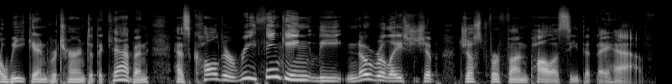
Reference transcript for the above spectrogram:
A weekend return to the cabin has Calder rethinking the no relationship just for fun policy that they have.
